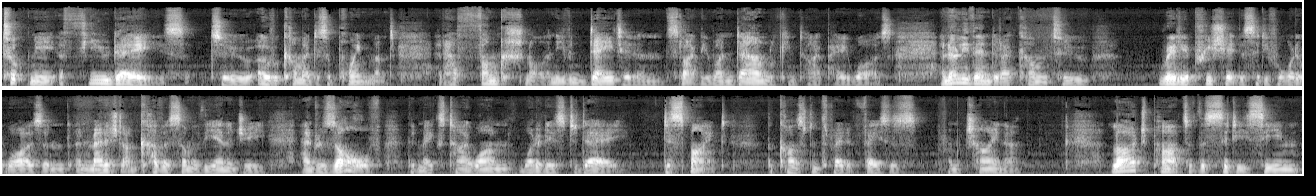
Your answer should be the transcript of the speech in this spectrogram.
took me a few days to overcome my disappointment at how functional and even dated and slightly run down looking Taipei was. And only then did I come to really appreciate the city for what it was and, and manage to uncover some of the energy and resolve that makes Taiwan what it is today, despite the constant threat it faces from China. Large parts of the city seem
